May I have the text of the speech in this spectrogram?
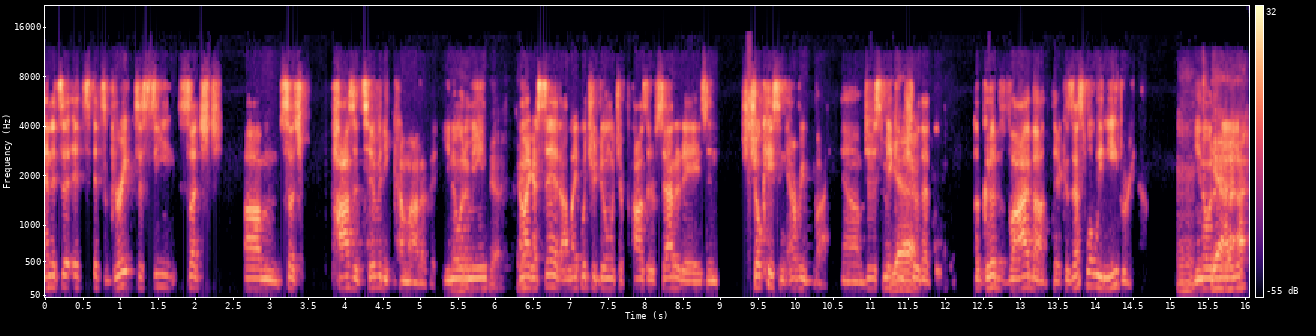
and it's a, it's it's great to see such um such positivity come out of it. You know what I mm-hmm. mean? Yeah, yeah, And like I said, I like what you're doing with your positive Saturdays and showcasing everybody. Um, just making yeah. sure that a good vibe out there because that's what we need right now. Mm-hmm. You know what yeah, I mean? I,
